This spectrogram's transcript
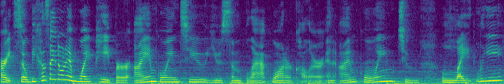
All right, so because I don't have white paper, I am going to use some black watercolor and I'm going to lightly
